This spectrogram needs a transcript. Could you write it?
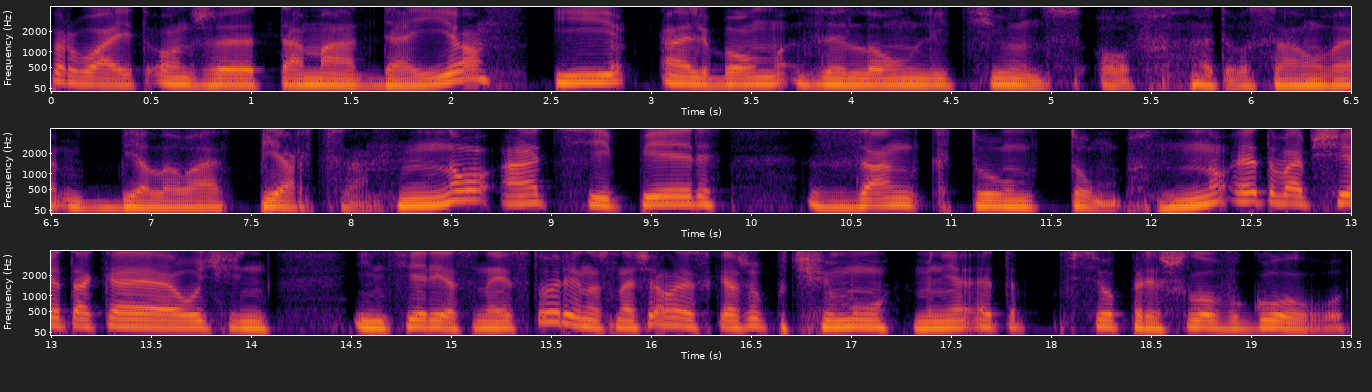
White, он же Тома Дайо, и альбом The Lonely Tunes of этого самого белого перца. Ну, а теперь Зангтум Тумб. Ну, это вообще такая очень интересная история, но сначала я скажу, почему мне это все пришло в голову.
